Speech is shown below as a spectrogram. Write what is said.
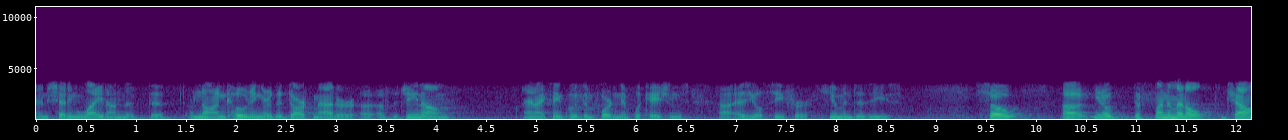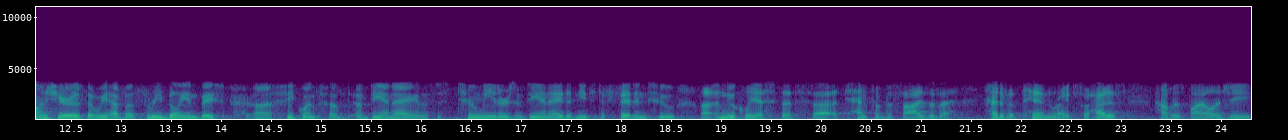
and shedding light on the, the non-coding or the dark matter uh, of the genome, and I think with important implications, uh, as you'll see, for human disease. So uh, you know, the fundamental challenge here is that we have a 3 billion base uh, sequence of, of, DNA. This is two meters of DNA that needs to fit into uh, a nucleus that's uh, a tenth of the size of a head of a pin, right? So how does how has biology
